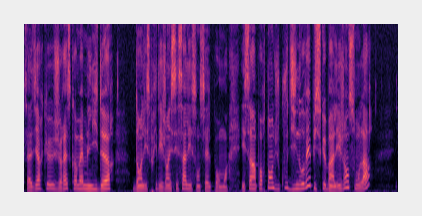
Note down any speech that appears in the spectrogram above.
C'est-à-dire que je reste quand même leader dans l'esprit des gens et c'est ça l'essentiel pour moi. Et c'est important du coup d'innover puisque ben, les gens sont là.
